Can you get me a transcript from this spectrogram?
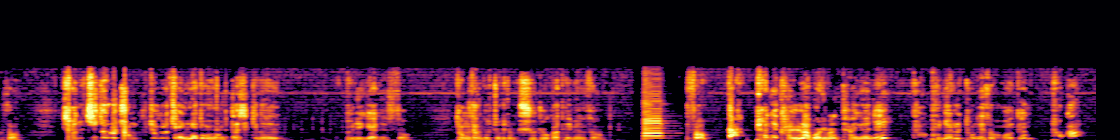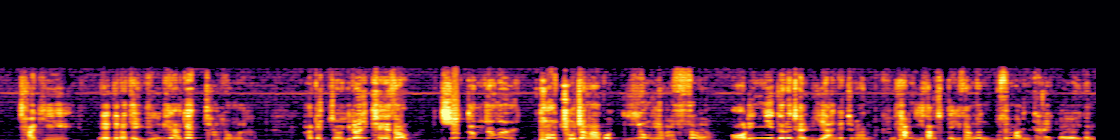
그래서 전체적으로 전국적으로 전라도만 왕따시키는 분위기가 됐어. 경상도 쪽이 좀 주류가 되면서 그래서 딱 편에 갈라버리면 당연히 그 분열을 통해서 얻은 표가 자기네들한테 유리하게 작용을 하- 하겠죠. 이렇게 해서 지역 감정을 더 조장하고 이용해 왔어요. 어린이들은 잘 이해 안 겠지만 그 3, 20, 30대 이상은 무슨 말인지 알 거예요. 이건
